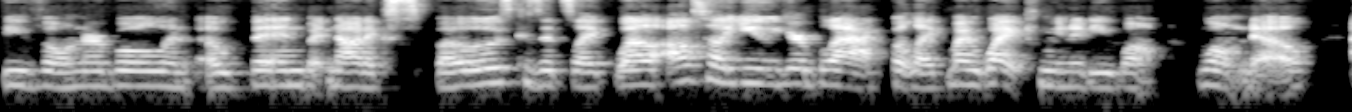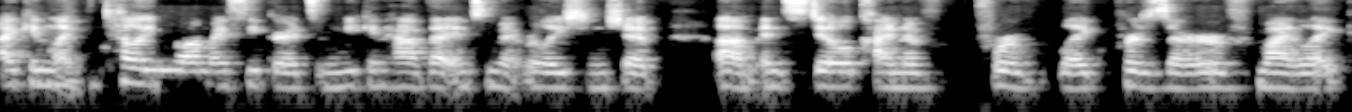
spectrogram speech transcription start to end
be vulnerable and open but not exposed because it's like well i'll tell you you're black but like my white community won't won't know i can like mm-hmm. tell you all my secrets and we can have that intimate relationship um, and still kind of for like preserve my like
